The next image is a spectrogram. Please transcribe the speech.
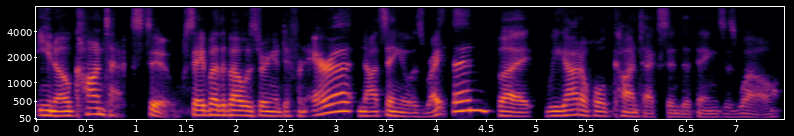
you know context too. Saved by the bell was during a different era not saying it was right then but we got to hold context into things as well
